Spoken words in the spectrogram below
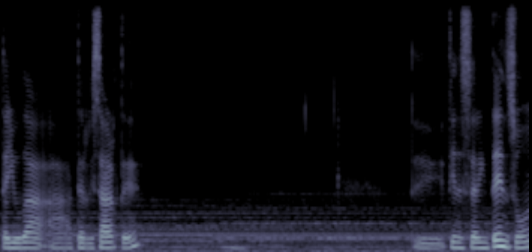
te ayuda a aterrizarte. tienes que ser intenso,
